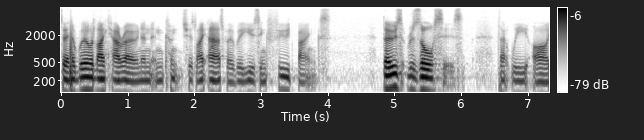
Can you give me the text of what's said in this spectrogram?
So, in a world like our own and in countries like ours where we're using food banks, those resources that we are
